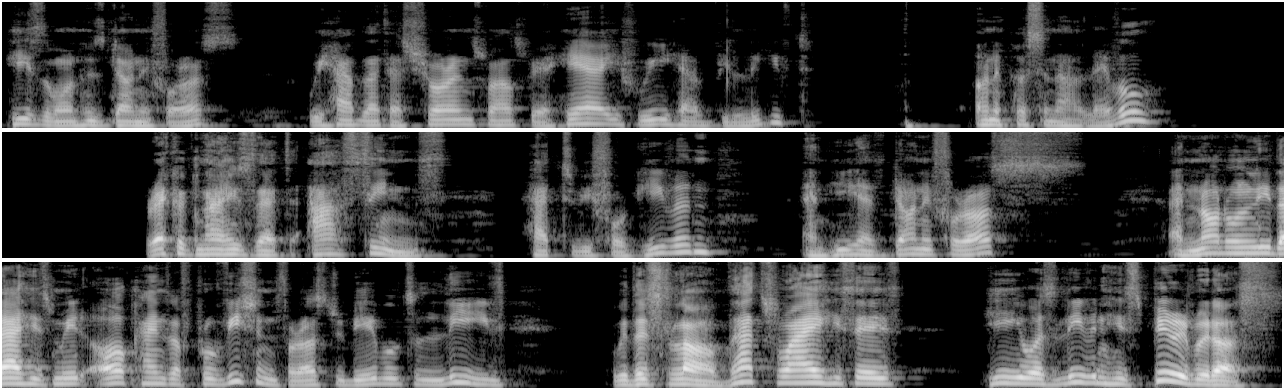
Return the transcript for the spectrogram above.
He's the one who's done it for us. We have that assurance whilst we're here if we have believed on a personal level. Recognize that our sins had to be forgiven and He has done it for us. And not only that, He's made all kinds of provisions for us to be able to live with this love. That's why He says He was leaving His Spirit with us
